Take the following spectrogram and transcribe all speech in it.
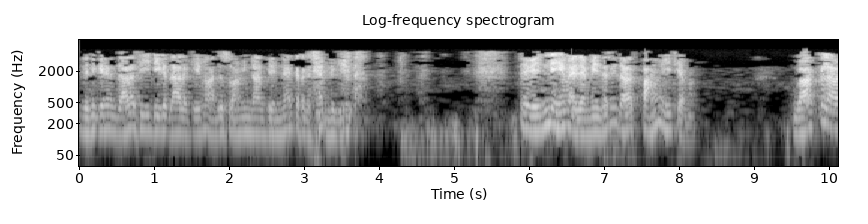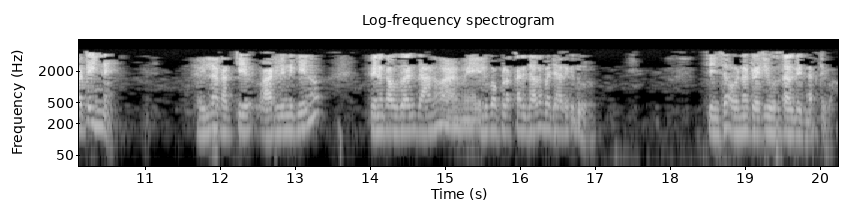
වෙන කෙනෙක් දාලා CD එක දාලා කියනවා අද ස්වාමීන් වහන්සේ එන්නේ නැහැ කරගෙන යන්න කියලා. ඒ වෙන්නේ එහෙමයි. දැන් මේ දරේ දවස් පහම හිටියම. වාක් වෙලාවට ඉන්නේ නැහැ. ඇවිල්ලා කට්ටිය වාඩි වෙන්න කියනවා. වෙන කවුරු හරි දානවා මේ එළු කකුලක් හරි දාලා බજાર එක දුවනවා. ඒ නිසා ඕනකට වැඩි උරතල් දෙන්නත් එපා.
